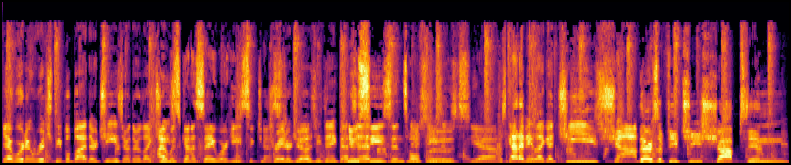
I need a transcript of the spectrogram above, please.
Yeah, where do rich people buy their cheese? Are there like cheese I was gonna say where he suggested Trader Joe's? You think that's New it? Seasons, Whole New Seasons? Foods. Yeah. There's got to be like a cheese shop. There's a few cheese shops in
